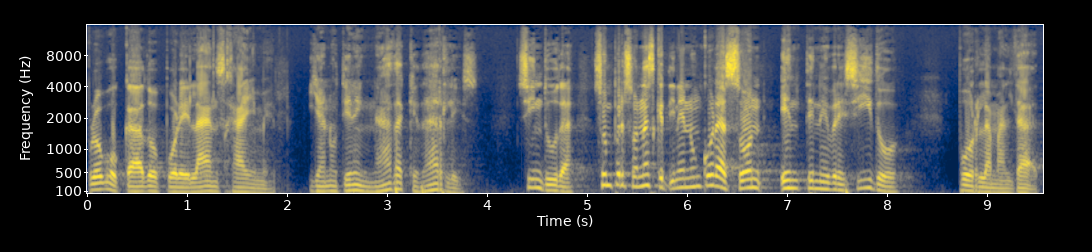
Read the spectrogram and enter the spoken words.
provocado por el Alzheimer, ya no tienen nada que darles. Sin duda, son personas que tienen un corazón entenebrecido por la maldad.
